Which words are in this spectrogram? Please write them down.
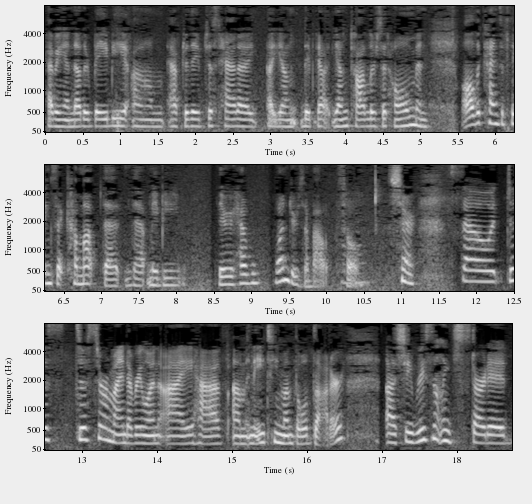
having another baby um, after they've just had a, a young they've got young toddlers at home and all the kinds of things that come up that that maybe they have wonders about so Sure. So just just to remind everyone, I have um, an 18 month old daughter. Uh, she recently started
